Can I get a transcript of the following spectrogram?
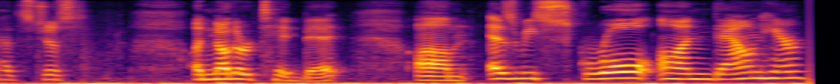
That's just another tidbit. Um, as we scroll on down here,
